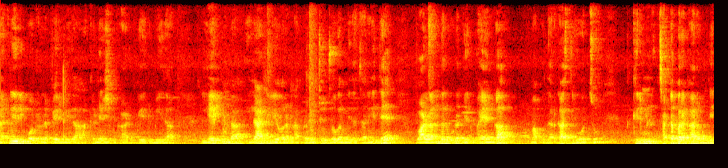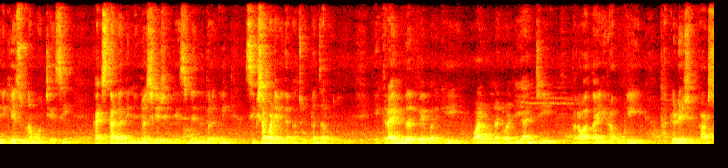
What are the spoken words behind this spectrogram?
నకిలీ రిపోర్టర్ల పేరు మీద అక్రిడేషన్ కార్డు పేరు మీద లేకుండా ఇలాంటివి ఎవరన్నా ప్రభుత్వ ఉద్యోగం మీద జరిగితే వాళ్ళందరూ కూడా నిర్భయంగా మాకు దరఖాస్తు ఇవ్వచ్చు. క్రిమినల్ చట్ట ప్రకారం దీని కేసు నమోదు చేసి ఖచ్చితంగా దీన్ని ఇన్వెస్టిగేషన్ చేసి నిందితులకి శిక్ష పడే విధంగా చూడటం జరుగుతుంది. ఈ క్రైమ్ మిర్రర్ పేపర్కి వాళ్ళు ఉన్నటువంటి అంజీ తర్వాత ఈ రఘుకి అక్రిడేషన్ కార్డ్స్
